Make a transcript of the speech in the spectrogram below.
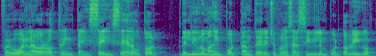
fue gobernador a los 36, es el autor del libro más importante de Derecho Procesal Civil en Puerto Rico,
